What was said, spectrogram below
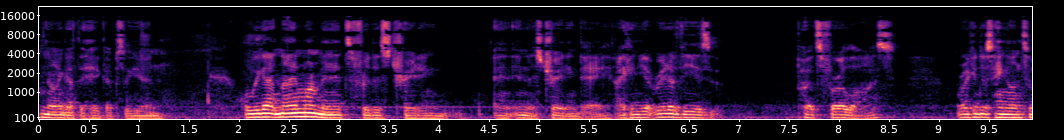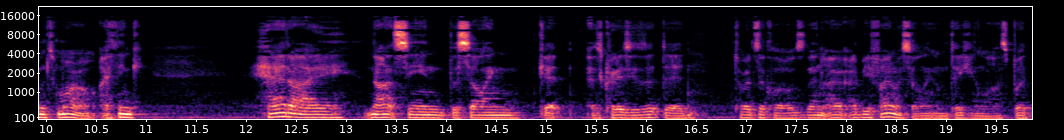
No, I got the hiccups again. Well, we got nine more minutes for this trading, in this trading day. I can get rid of these puts for a loss or I can just hang on to them tomorrow. I think had I not seen the selling get as crazy as it did towards the close, then I, would be fine with selling them, taking a loss. But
